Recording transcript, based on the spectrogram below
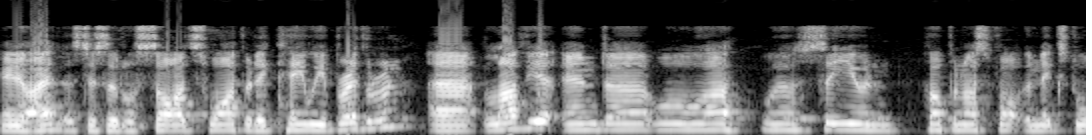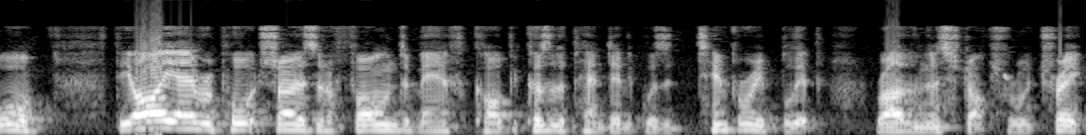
Anyway, that's just a little side swipe at a Kiwi brethren. Uh, love you, and uh, we'll uh, we'll see you in helping us fight the next war. The IEA report shows that a fall in demand for coal because of the pandemic was a temporary blip rather than a structural retreat.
